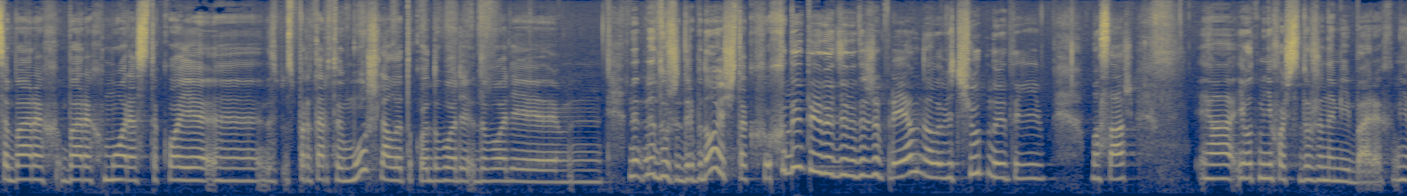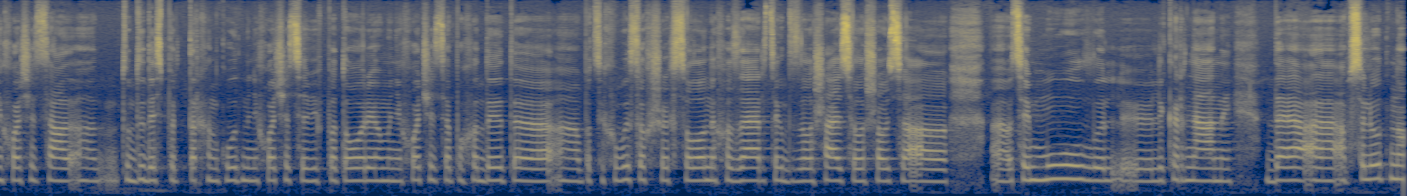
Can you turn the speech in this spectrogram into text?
це берег, берег моря з такої е, з перетертої мушлі, але такої доволі доволі ем, не, не дуже дрібною, що так ходити іноді не дуже приємно, але відчутно і такий масаж. Я- І от мені хочеться дуже на мій берег. Мені хочеться е, туди десь під Тарханкут, мені хочеться в Євпаторію, мені хочеться походити е, по цих висохших солоних озерцях, де залишається лише оця, е, оцей мул лікарняний, де е, абсолютно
